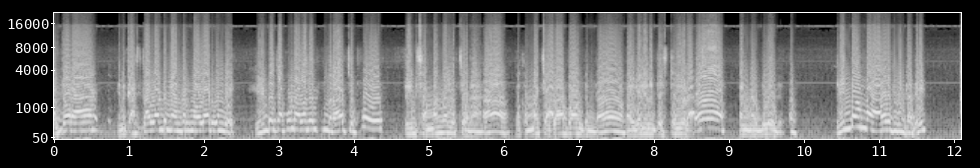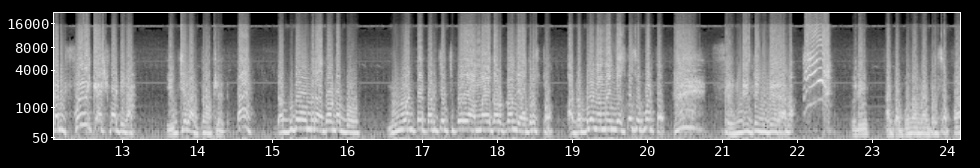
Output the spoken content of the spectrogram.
అంతేరా నేను కష్టాల్లో ఉంటే మీ అందరికి నవ్వులాడుకుంది. ఏంటో చెప్పకుండా ఎలా వెళ్తుందిరా? చెప్పు. రెండు సంబంధాలు వచ్చారా? ఒక అమ్మాయి చాలా బాగుంటుంది. పైగా నేనంటే ఇష్టం కూడా. కానీ డబ్బు లేదు. రెండో అమ్మాయి ఆలోచన ఉంటది కానీ ఫుల్ క్యాష్ పార్టీరా. ఏం చేయాలి అర్థం అవట్లేదు డబ్బుదే ఉందిరా అదో డబ్బు. నువ్వంటే పడి చచ్చిపోయే అమ్మాయి దొరకడం నీ అదృష్టం. ఆ డబ్బులు అమ్మాయిని చేసుకో సుఖపడతావు. ఫ్రెండ్ అంటే నువ్వేరా? ఒరే, ఆ డబ్బు నా అడ్రస్ చెప్పా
